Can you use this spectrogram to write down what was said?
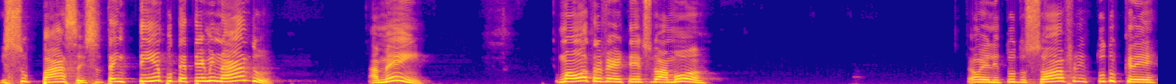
Isso passa, isso tem tempo determinado. Amém? Uma outra vertente do amor. Então ele tudo sofre, tudo crê.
